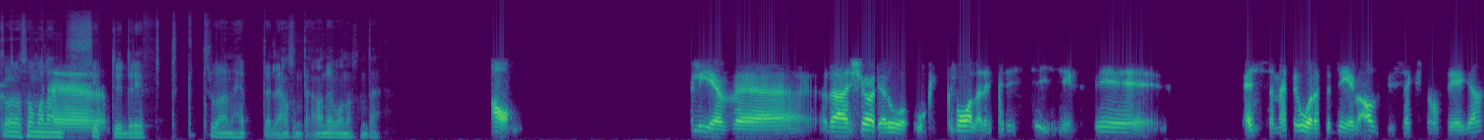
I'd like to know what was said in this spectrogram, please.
Skara Sommarland Eh. Citydrift tror jag den hette eller något sånt där. Ja, det var något sånt där. Ja. Blev, där körde jag då och kvalade precis in. Det, SM det året det blev alltid 16-stegar.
